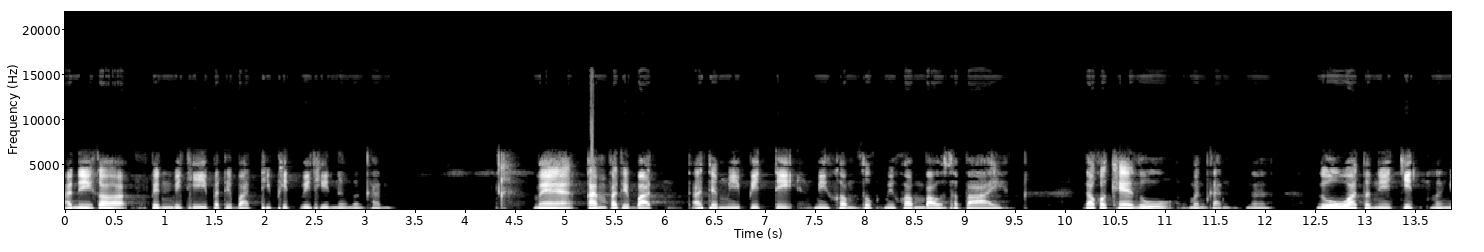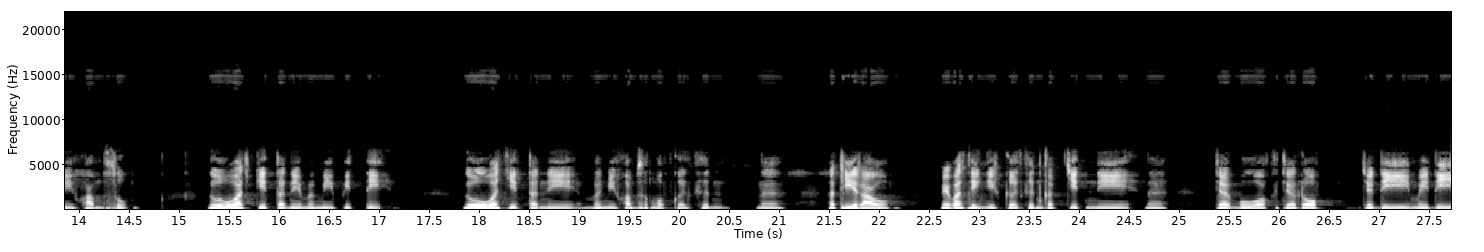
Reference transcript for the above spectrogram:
อันนี้ก็เป็นวิธีปฏิบัติที่ผิดวิธีหนึ่งเหมือนกัน แม้การปฏิบัติอาจจะมีปิติ มีความสุข มีความเบาสบาย เราก็แค่รู้เหมือนกันนะ รู้ว่าตอนนี้จิตมันมีความสุข รู้ว่าจิตตอนนี้มันมีปิติ รู้ว่าจิตตอนนี้มันมีความสงบเกิดขึ้นนะหน้าที่เราไม่ว่าสิ่งที่เกิดขึ้นกับจิตนี้นะจะบวกจะลบ จะดีไม่ดี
